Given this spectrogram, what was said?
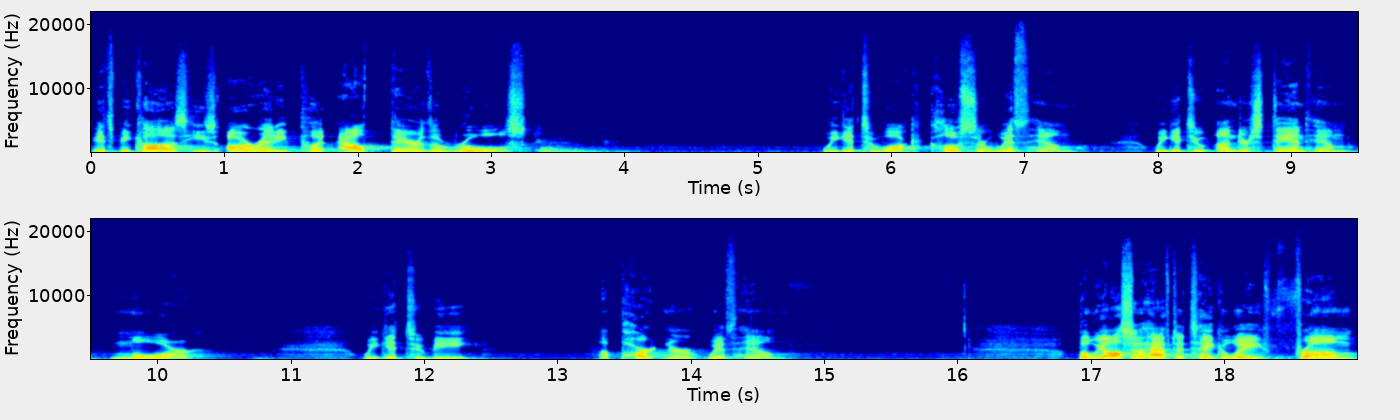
it's because He's already put out there the rules we get to walk closer with Him. We get to understand Him more. We get to be a partner with Him. But we also have to take away from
